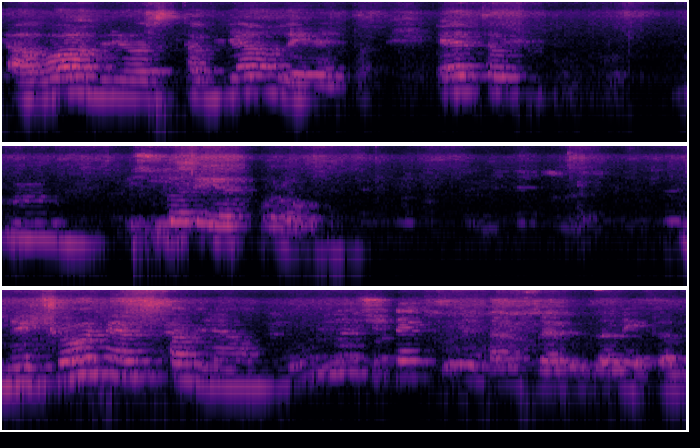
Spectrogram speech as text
А вам не оставляли это? Это ж м, Історія хвороби. нічого не оставляли. Значить, десь вони там себе заникали.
